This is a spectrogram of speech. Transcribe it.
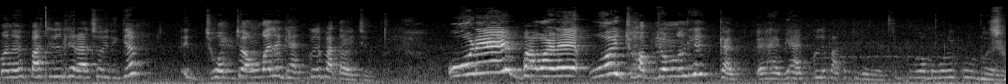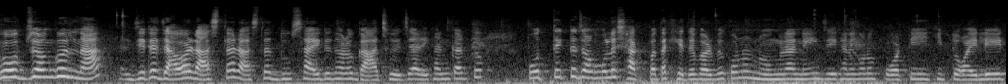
মানে পাঁচিল ঘেরা আছে ওইদিকে, এই ঝোপ জঙ্গলে ঘ্যাট করে পাতা হয়েছে। ওরে বাবারে ওই ঝোপ জঙ্গল থেকে ঘ্যাট- হ্যাঁ, করে পাতা তুলে নিয়েছে পুরো খুব ভয় ঝোপ জঙ্গল না যেটা যাওয়ার রাস্তা রাস্তার দু সাইডে ধরো গাছ হয়েছে আর এখানকার তো প্রত্যেকটা জঙ্গলে শাক পাতা খেতে পারবে কোনো নোংরা নেই যে এখানে কোনো পটি কি টয়লেট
